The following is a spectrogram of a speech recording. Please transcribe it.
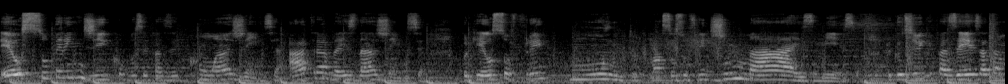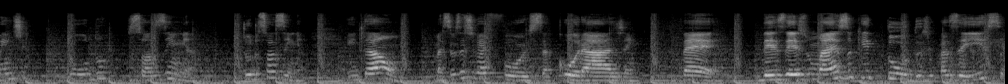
eu super indico você fazer com a agência, através da agência, porque eu sofri muito, nossa, eu sofri demais mesmo, porque eu tive que fazer exatamente tudo sozinha, tudo sozinha. Então, mas se você tiver força, coragem, fé, desejo mais do que tudo de fazer isso,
